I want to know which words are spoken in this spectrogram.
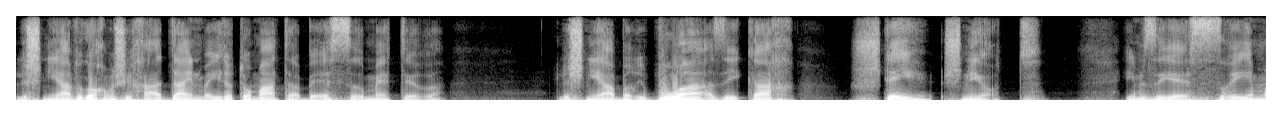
לשנייה, וכוח המשיכה עדיין מאית אותו מטה ב-10 מטר לשנייה בריבוע, אז זה ייקח שתי שניות. אם זה יהיה 20,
